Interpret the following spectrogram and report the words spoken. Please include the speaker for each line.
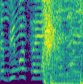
Speaker 1: the people say.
